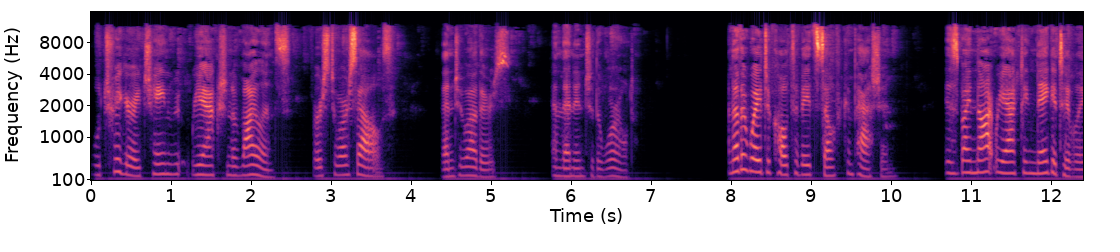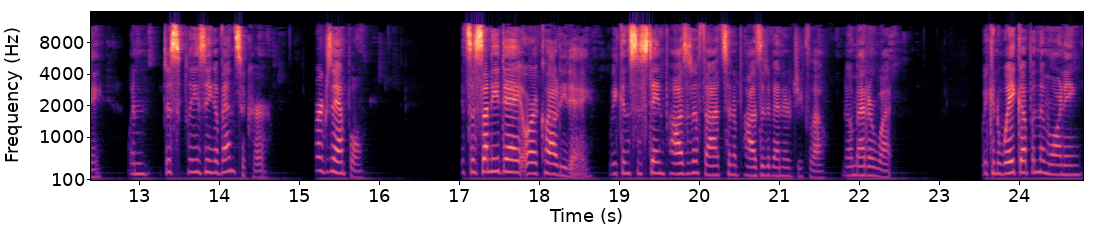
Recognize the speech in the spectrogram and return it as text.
will trigger a chain reaction of violence, first to ourselves, then to others, and then into the world. Another way to cultivate self compassion is by not reacting negatively when displeasing events occur. For example, it's a sunny day or a cloudy day. We can sustain positive thoughts and a positive energy flow, no matter what. We can wake up in the morning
